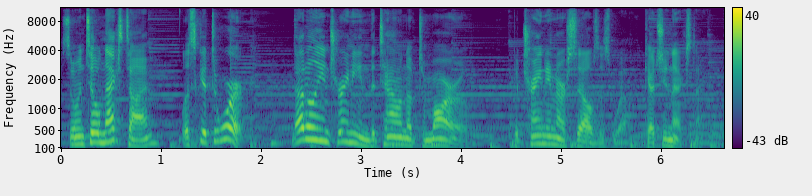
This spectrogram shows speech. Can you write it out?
So until next time, let's get to work. Not only in training the talent of tomorrow, but training ourselves as well. Catch you next time.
